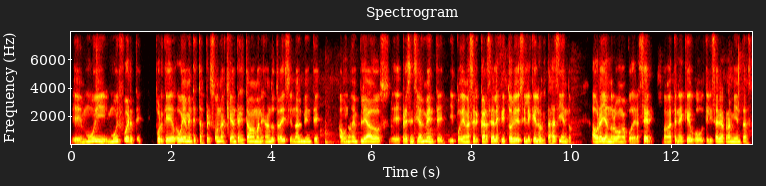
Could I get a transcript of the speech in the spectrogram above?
eh, muy, muy fuerte, porque obviamente estas personas que antes estaban manejando tradicionalmente a unos empleados presencialmente y podían acercarse al escritorio y decirle qué es lo que estás haciendo, ahora ya no lo van a poder hacer. Van a tener que utilizar herramientas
